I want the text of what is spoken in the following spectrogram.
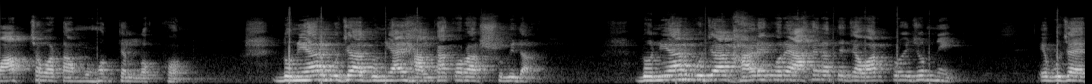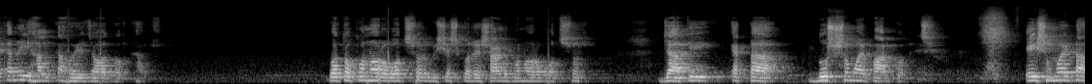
মাপ চাওয়াটা মুহূর্তের লক্ষণ। দুনিয়ার বোঝা দুনিয়ায় হালকা করার সুবিধা। দুনিয়ার বোঝা ঘাড়ে করে আখেরাতে যাওয়ার প্রয়োজন নেই। এ বোঝা এখানেই হালকা হয়ে যাওয়া দরকার। গত পনেরো বৎসর বিশেষ করে সাড়ে পনেরো বৎসর জাতি একটা দুঃসময় পার করেছে। এই সময়টা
